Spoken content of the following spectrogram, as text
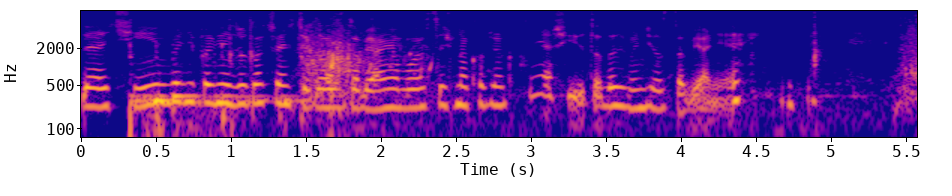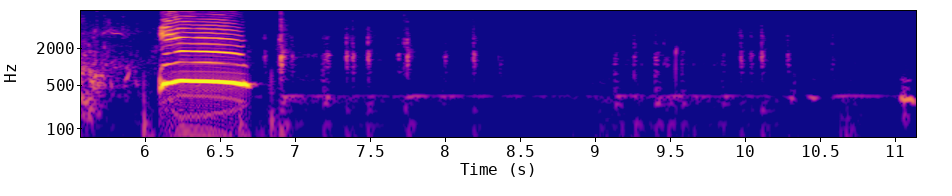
Lecimy, będzie pewnie druga część tego ozdabiania, bo jesteśmy na kontynierze i to też będzie ozdabianie. Iu! Ty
